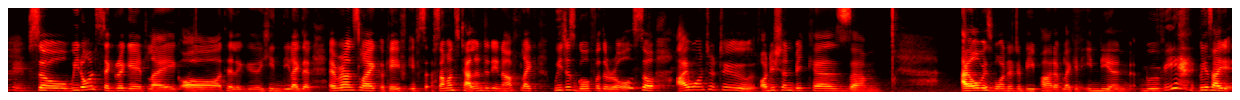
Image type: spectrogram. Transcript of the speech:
Okay. So we don't segregate like oh Telugu, Hindi, like that. Everyone's like, okay, if, if someone's talented enough, like we just go for the role. So I wanted to audition because. Um, I always wanted to be part of like an Indian movie because I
